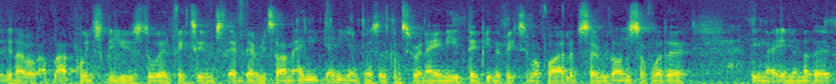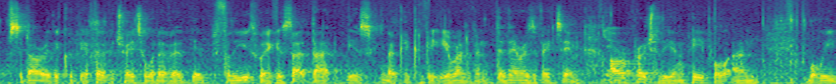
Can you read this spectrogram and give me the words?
you know, I, I pointedly use the word victims every time. Any any young person that comes through an A&E, they've been a victim of violence. So regardless of whether you know, in another scenario, there could be a perpetrator or whatever. For the youth workers, that, that is you know, completely irrelevant. They're there as a victim. Yeah. Our approach with the young people and what we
